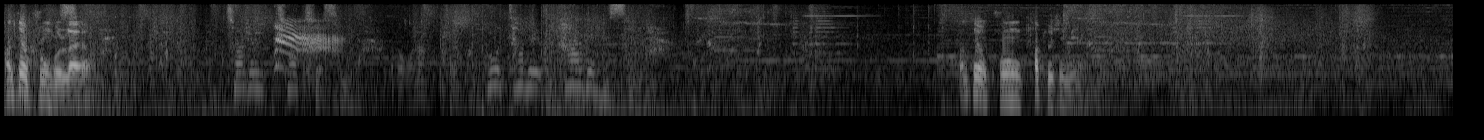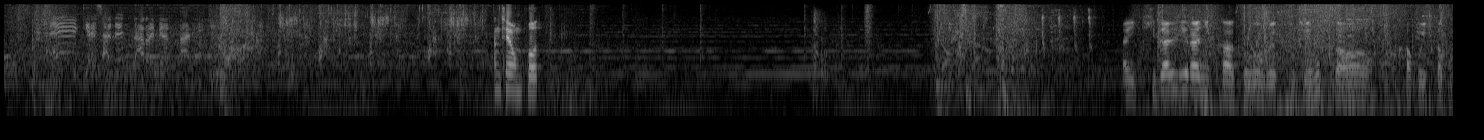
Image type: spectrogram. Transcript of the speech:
한태형 궁 몰라요. 적을 처치했습니다. 포탑을 파괴했습니다. 한태형 궁탑 말이죠. 한태용 봇. 아니 기다리라니까 그거 왜 굳이 했어 가고 있다고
